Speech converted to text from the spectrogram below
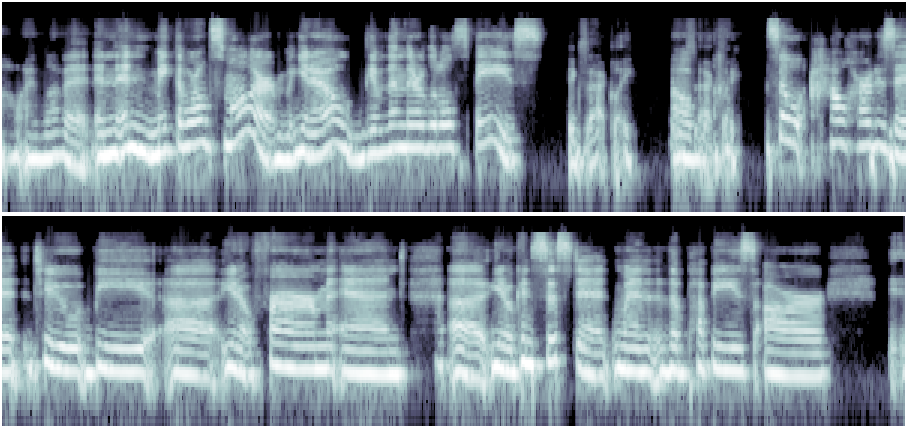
Oh, I love it. And and make the world smaller, you know, give them their little space. Exactly. Exactly. Oh, so how hard is it to be uh, you know, firm and uh, you know, consistent when the puppies are eh,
